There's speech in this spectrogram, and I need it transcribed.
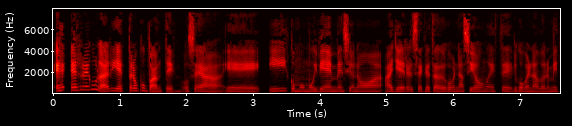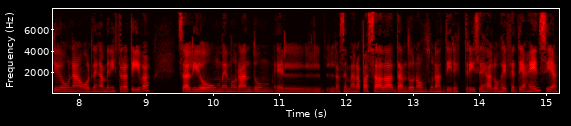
Es, es regular y es preocupante, o sea, eh, y como muy bien mencionó ayer el secretario de Gobernación, este, el gobernador emitió una orden administrativa, salió un memorándum el- la semana pasada dándonos unas directrices a los jefes de agencia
